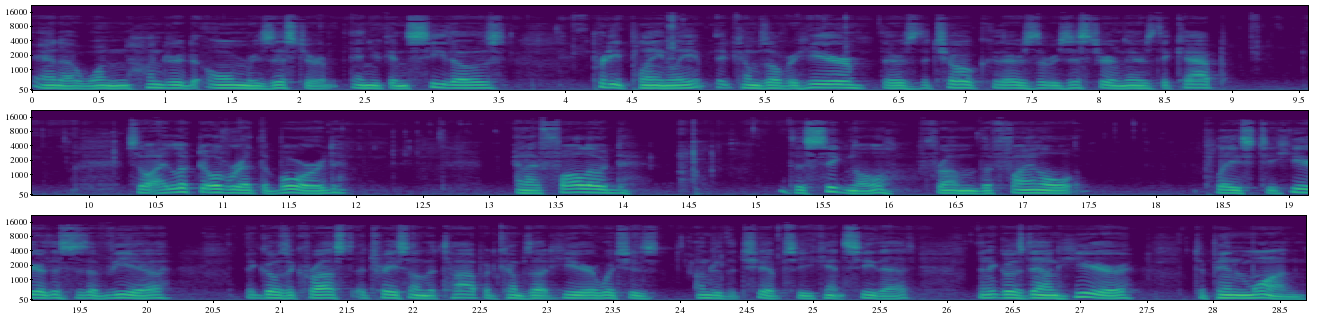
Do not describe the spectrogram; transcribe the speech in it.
and a 100 ohm resistor. And you can see those pretty plainly. It comes over here. There's the choke, there's the resistor, and there's the cap. So I looked over at the board and I followed the signal from the final place to here. This is a via. that goes across a trace on the top and comes out here, which is under the chip, so you can't see that. Then it goes down here to pin one.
